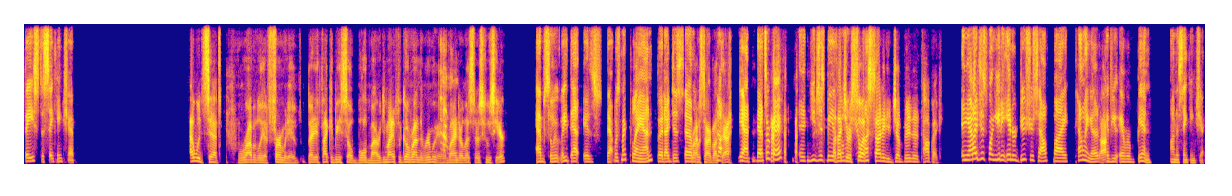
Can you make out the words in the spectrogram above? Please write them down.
faced a sinking ship I would say that's probably affirmative. But if I could be so bold, Myra, do you mind if we go around the room and remind our listeners who's here? Absolutely. That is that was my plan, but I just um, I'm sorry about no, that. yeah, that's okay. You just be. I thought you were so excited to jump into the topic. And yeah, I just want you to introduce yourself by telling us. Have you ever been on a sinking ship?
